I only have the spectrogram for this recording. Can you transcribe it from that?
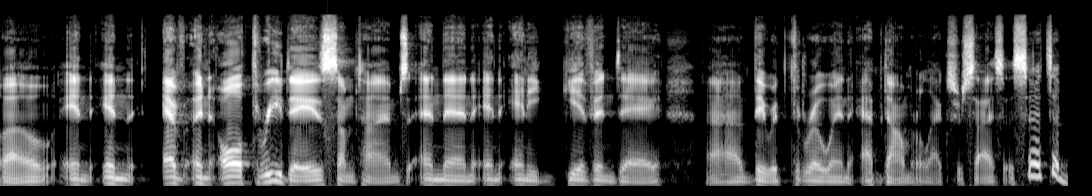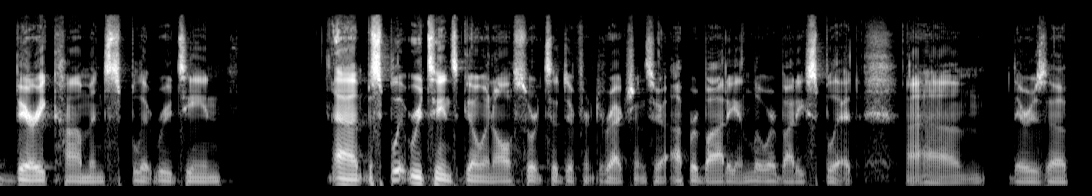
uh, in, in, in all three days sometimes. And then in any given day, uh, they would throw in abdominal exercises. So it's a very common split routine. Uh, split routines go in all sorts of different directions. There upper body and lower body split. Um, there's a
